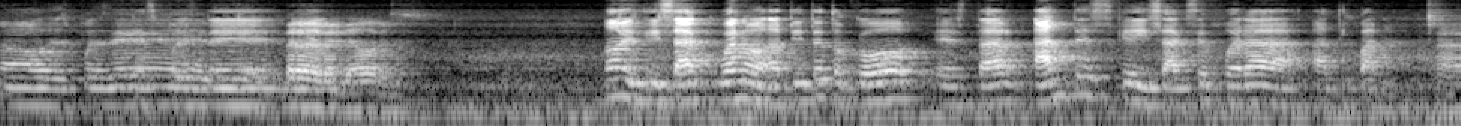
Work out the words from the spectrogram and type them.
No, después de. Después de- pero de vendedores. No, Isaac, bueno, a ti te tocó estar antes que Isaac se fuera a Tijuana. Ah,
